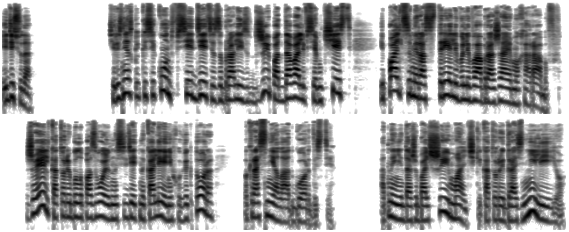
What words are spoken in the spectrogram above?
Иди сюда». Через несколько секунд все дети забрались в джип, отдавали всем честь и пальцами расстреливали воображаемых арабов. Жоэль, которой было позволено сидеть на коленях у Виктора, покраснела от гордости. Отныне даже большие мальчики, которые дразнили ее,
